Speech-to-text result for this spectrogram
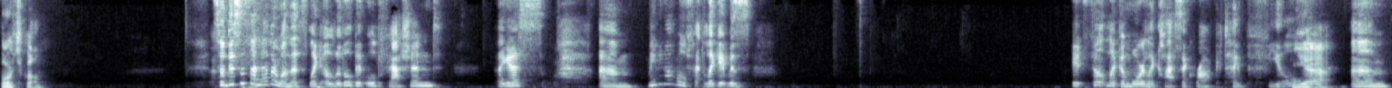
Portugal. So this is another one that's like a little bit old fashioned, I guess. Um, maybe not old fashioned. Like it was. It felt like a more like classic rock type feel. Yeah. Um,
